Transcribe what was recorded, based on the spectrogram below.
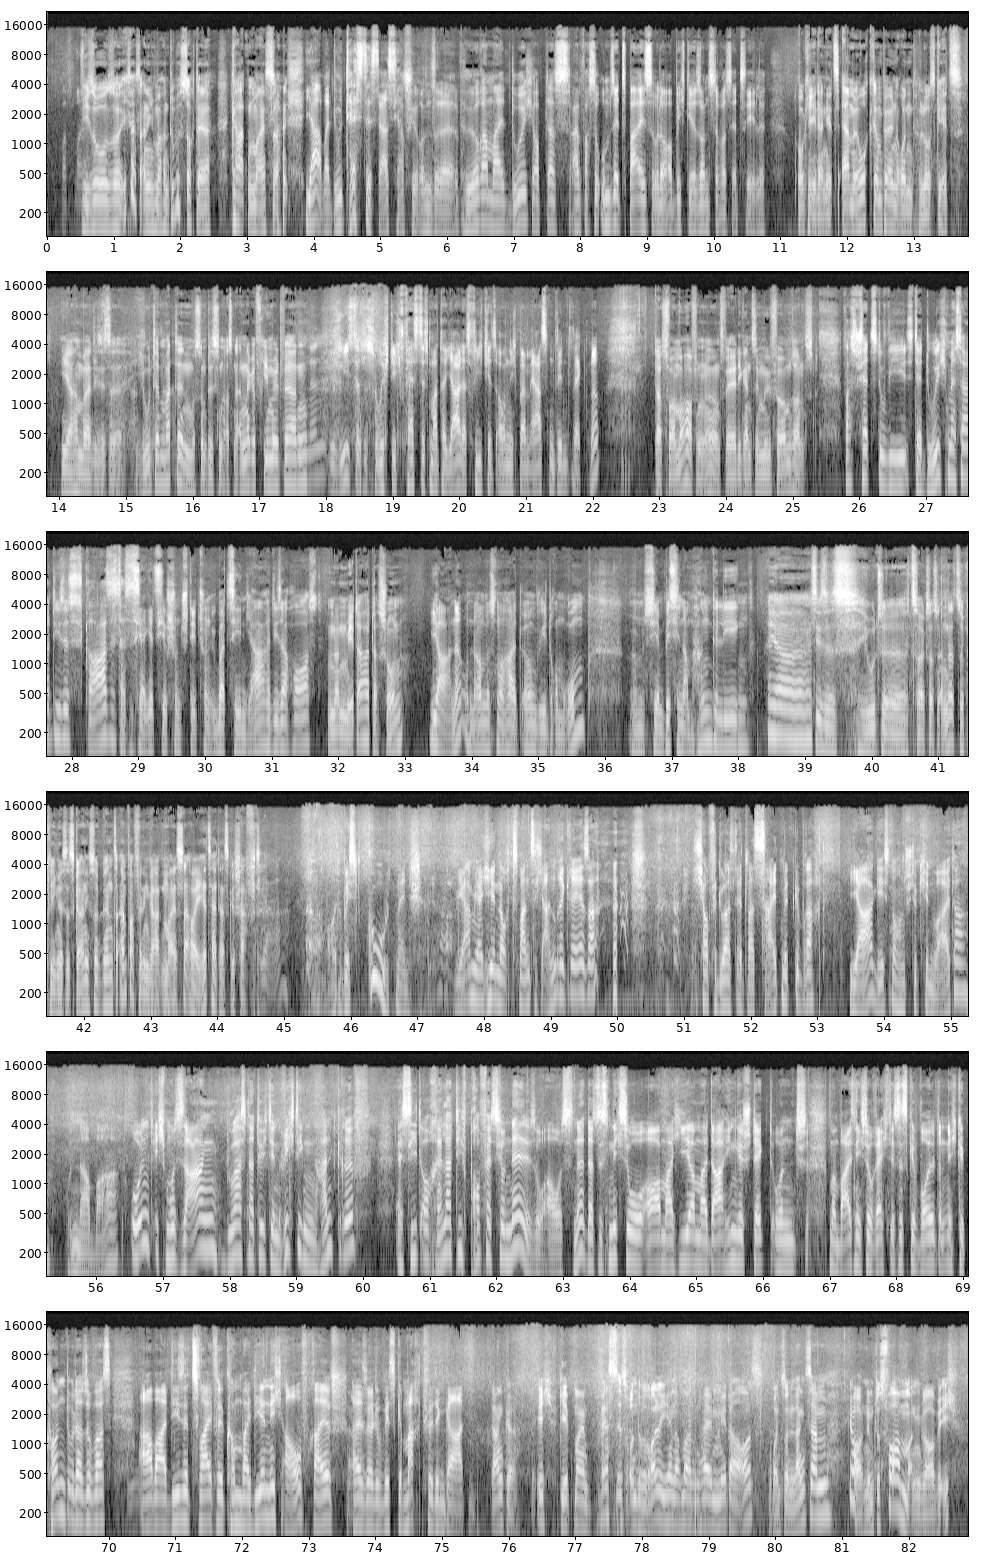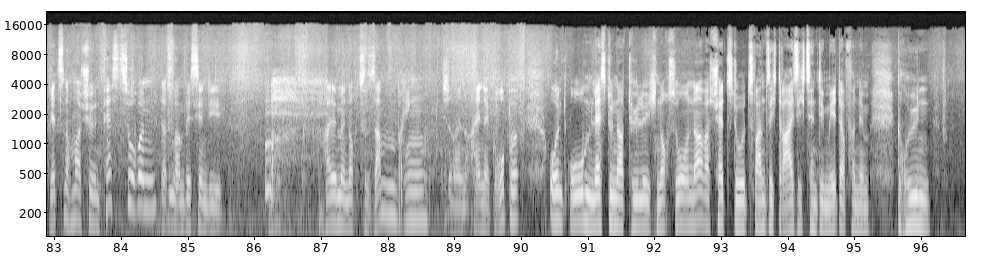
Wieso soll ich das eigentlich machen? Du bist doch der Gartenmeister. Ja, aber du testest das ja für unsere Hörer mal durch, ob das einfach so umsetzbar ist oder ob ich dir sonst was erzähle. Okay, dann jetzt Ärmel hochkrempeln und los geht's. Hier haben wir diese Jutematte, muss so ein bisschen auseinandergefriemelt werden. Du siehst, das ist so richtig festes Material, das fliegt jetzt auch nicht beim ersten Wind weg, ne? Das wollen wir hoffen, ne? sonst wäre ja die ganze Mühe für umsonst. Was schätzt du, wie ist der Durchmesser dieses Grases? Das ist ja jetzt hier schon, steht schon über zehn Jahre, dieser Horst. Und einen Meter hat das schon. Ja, ne? Und da müssen wir halt irgendwie drumrum. Ähm, Ist hier ein bisschen am Hang gelegen. Ja, dieses gute Zeugs auseinanderzukriegen, das ist gar nicht so ganz einfach für den Gartenmeister, aber jetzt hat er es geschafft. Oh, du bist gut, Mensch. Wir haben ja hier noch 20 andere Gräser. Ich hoffe, du hast etwas Zeit mitgebracht. Ja, gehst noch ein Stückchen weiter. Wunderbar. Und ich muss sagen, du hast natürlich den richtigen Handgriff. Es sieht auch relativ professionell so aus. Ne? Das ist nicht so, oh, mal hier, mal da hingesteckt und man weiß nicht so recht, ist es gewollt und nicht gekonnt oder sowas. Aber diese Zweifel kommen bei dir nicht auf, Ralf. Also du bist gemacht für den Garten. Danke. Ich gebe mein Bestes und rolle hier nochmal so einen halben Meter aus. Und so langsam, ja, nimmt es Formen an, glaube ich. Jetzt nochmal schön festzurren, dass wir ein bisschen die Halme noch zusammenbringen, so in eine Gruppe. Und oben lässt du natürlich noch so, na, was schätzt du, 20, 30 Zentimeter von dem Grün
